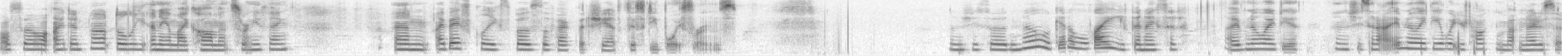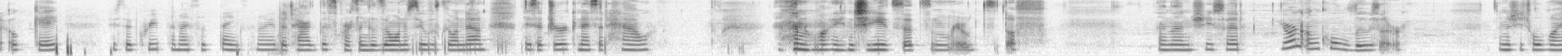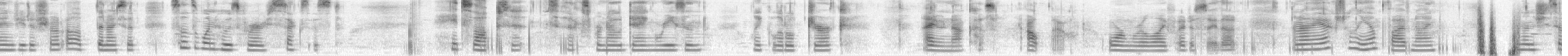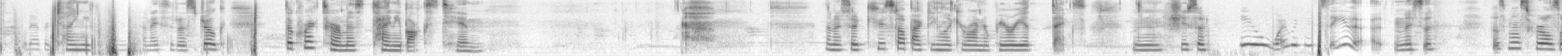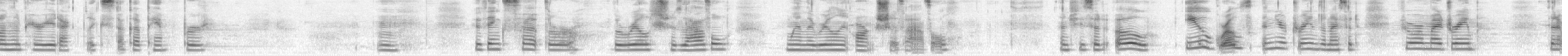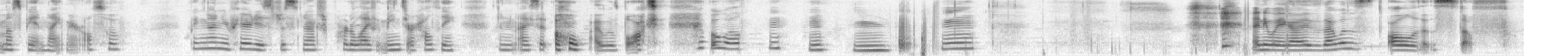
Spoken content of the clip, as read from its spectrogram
Also, I did not delete any of my comments or anything. And I basically exposed the fact that she had 50 boyfriends. And she said, No, get a life. And I said, I have no idea. And she said, I have no idea what you're talking about. And I just said, Okay. She said, Creep. Then I said, Thanks. And I had to tag this person because I want to see what was going down. They said, Jerk. And I said, How? And then YNG said some rude stuff. And then she said, You're an uncle loser. And she told YNG to shut up. Then I said, So the one who is very sexist. Hates the opposite sex for no dang reason. Like a little jerk. I do not cuss out loud. Or in real life, I just say that. And I actually am 5'9. And then she said, Whatever, tiny. And I said as a joke, the correct term is tiny box Tim. Then I said, you stop acting like you're on your period? Thanks. And she said, Ew, why would you say that? And I said, Because most girls on the period act like stuck up, pampered. Mm. Who thinks that they're the real shazazzle when they really aren't shazazzle. And she said, Oh, ew, gross in your dreams. And I said, If you were my dream, then it must be a nightmare. Also, being on your period is just a natural part of life. It means you're healthy. And I said, Oh, I was blocked. oh well. anyway, guys, that was all of this stuff.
